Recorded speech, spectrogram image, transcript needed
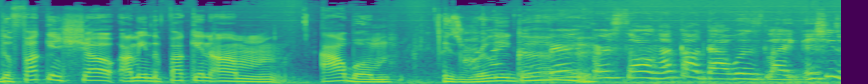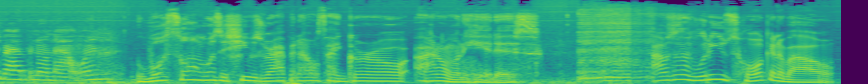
the fucking show. I mean the fucking um album is really The very first song, I thought that was like, and she's rapping on that one. What song was it she was rapping? I was like, girl, I don't want to hear this. I was just like, what are you talking about?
